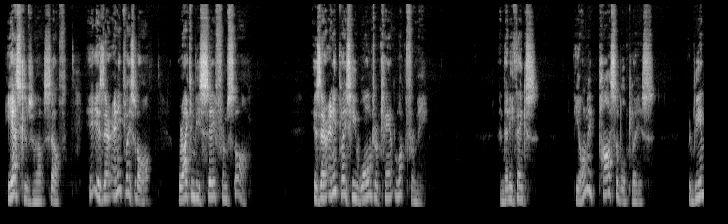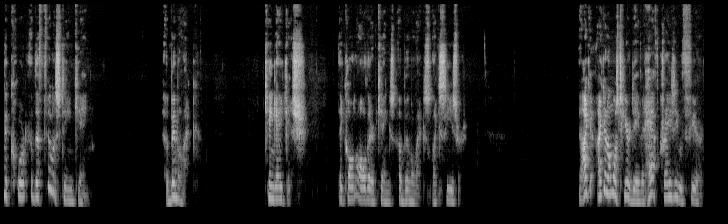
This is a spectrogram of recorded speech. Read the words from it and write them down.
He asks himself, Is there any place at all where I can be safe from Saul? Is there any place he won't or can't look for me? And then he thinks, The only possible place would be in the court of the Philistine king, Abimelech, King Achish. They called all their kings Abimelechs, like Caesar. Now, I I can almost hear David, half crazy with fear,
